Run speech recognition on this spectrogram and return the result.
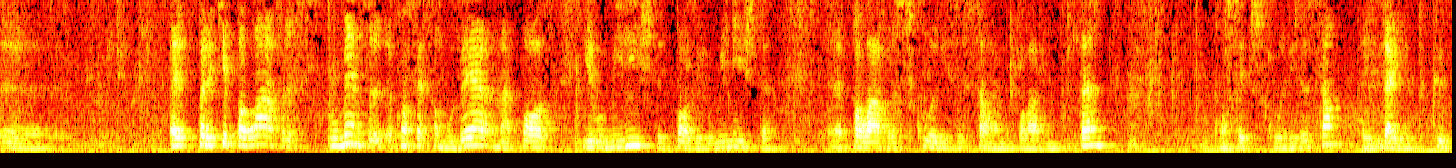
uh, para que a palavra, pelo menos a, concepção moderna, pós-iluminista e pós-iluminista, a palavra secularização é uma palavra importante, o conceito de secularização, a ideia de que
